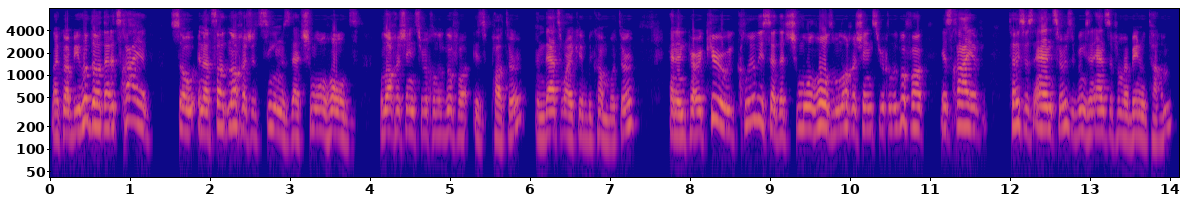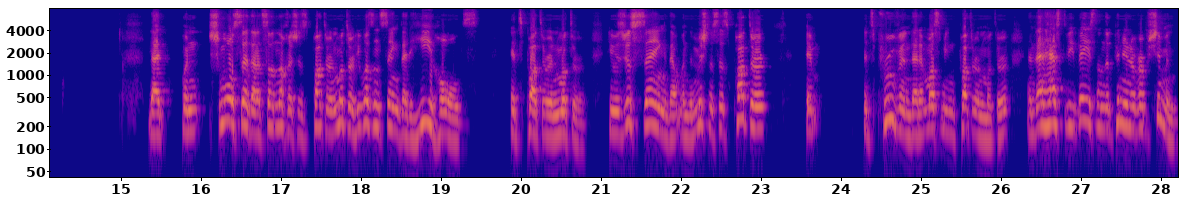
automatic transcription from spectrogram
like Rabbi Yehuda that it's chayiv. So in Atzad Nachash it seems that Shmuel holds malacha shein tzrich legufa is putter, and that's why it could become mutter. And in Parakir we clearly said that Shmuel holds malacha shein tzrich legufa is chayiv. Tosfos answers, he brings an answer from Rabbeinu Tam that when Shmuel said that Atzad Nachash is Pater and Mutter, he wasn't saying that he holds it's Pater and Mutter. He was just saying that when the Mishnah says Pater, it, it's proven that it must mean Pater and Mutter, and that has to be based on the opinion of Rav Shimon,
